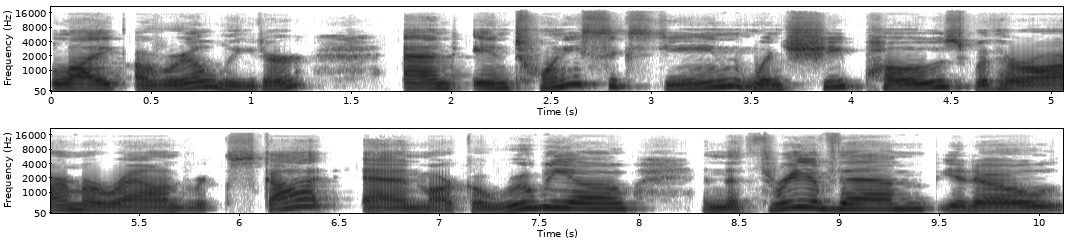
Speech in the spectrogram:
like a real leader. And in 2016, when she posed with her arm around Rick Scott and Marco Rubio, and the three of them, you know,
